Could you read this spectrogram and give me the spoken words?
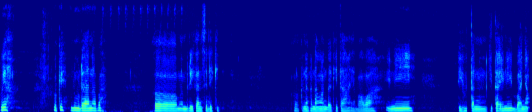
ya. Oke mudah-mudahan apa uh, memberikan sedikit eh, kenang-kenangan bagi kita ya bahwa ini di hutan kita ini banyak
